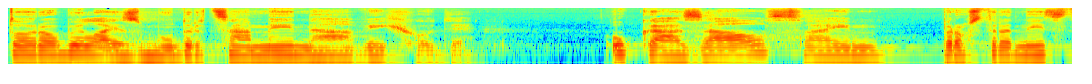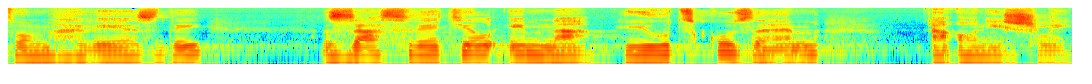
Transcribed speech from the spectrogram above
to robil aj s mudrcami na východe. Ukázal sa im prostredníctvom hviezdy, zasvietil im na júdsku zem a oni šli.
